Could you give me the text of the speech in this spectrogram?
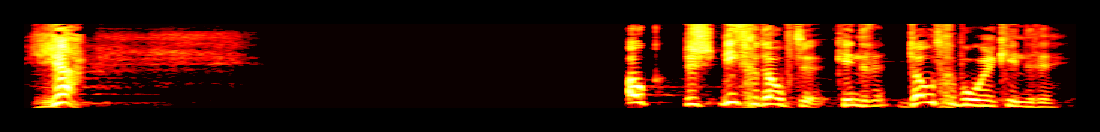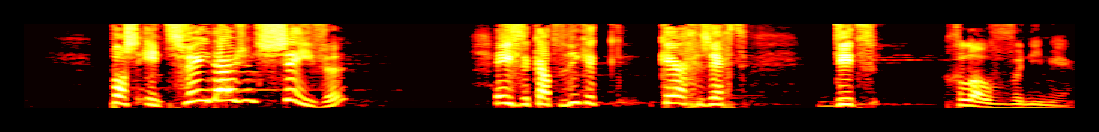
Ja. Ook dus niet gedoopte kinderen, doodgeboren kinderen, Pas in 2007 heeft de katholieke kerk gezegd, dit geloven we niet meer.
